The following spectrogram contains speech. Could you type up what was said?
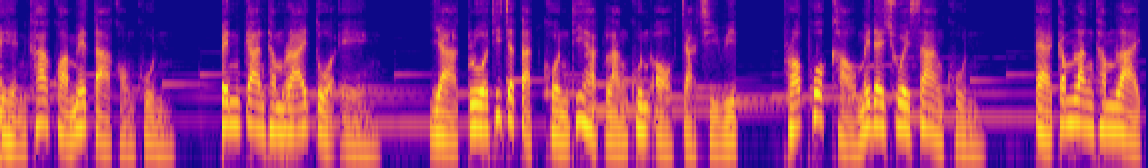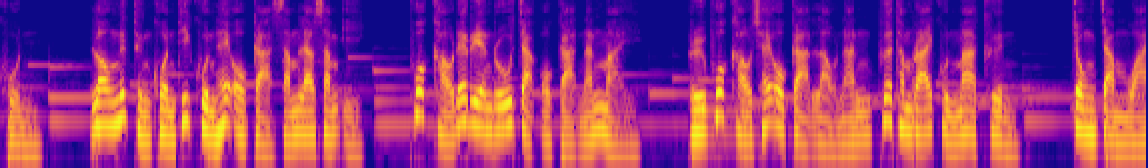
ยเห็นค่าความเมตตาของคุณ เป็นการทำร้ายตัวเอง อย่ากลัวที่จะตัดคนที่หักหลังคุณออกจากชีวิต เพราะพวกเขาไม่ได้ช่วยสร้างคุณ แต่กำลังทำลายคุณ ลองนึกถึงคนที่คุณให้โอกาสซ้ำแล้วซ้ำอีก พวกเขาได้เรียนรู้จากโอกาสนั้นใหม หรือพวกเขาใช้โอกาสเหล่านั้นเพื่อทำร้ายคุณมากขึ้น จงจำไว้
